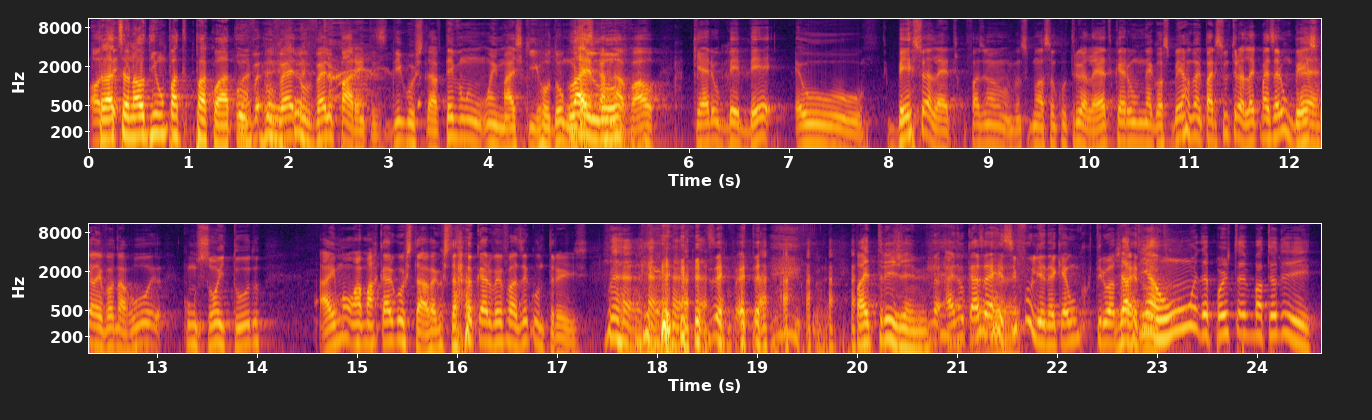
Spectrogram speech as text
tradicional de 1 um para 4. O, Né? ve- o velho, o velho parênteses de Gustavo. Teve um- uma imagem que rodou muito Lailô. nesse carnaval, que era o bebê, é o berço elétrico. Fazer uma, uma simulação com o trio elétrico, era um negócio bem organizado, parecia um trio elétrico, mas era um berço É. que ela levou na rua, com som e tudo. Aí marcaram o Gustavo. Aí Gustavo eu quero ver fazer com três. Pai de trigêmeo. Aí no caso é Recifolia, né? Que é um trio Já atrás do tinha outro. um e depois teve, bateu de.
